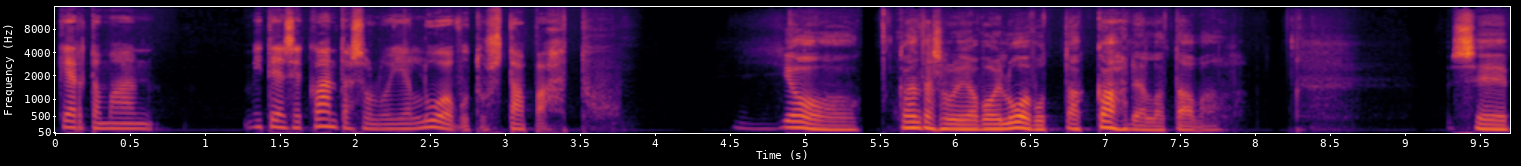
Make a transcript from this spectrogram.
kertomaan, miten se kantasolujen luovutus tapahtuu. Joo, kantasoluja voi luovuttaa kahdella tavalla. Se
